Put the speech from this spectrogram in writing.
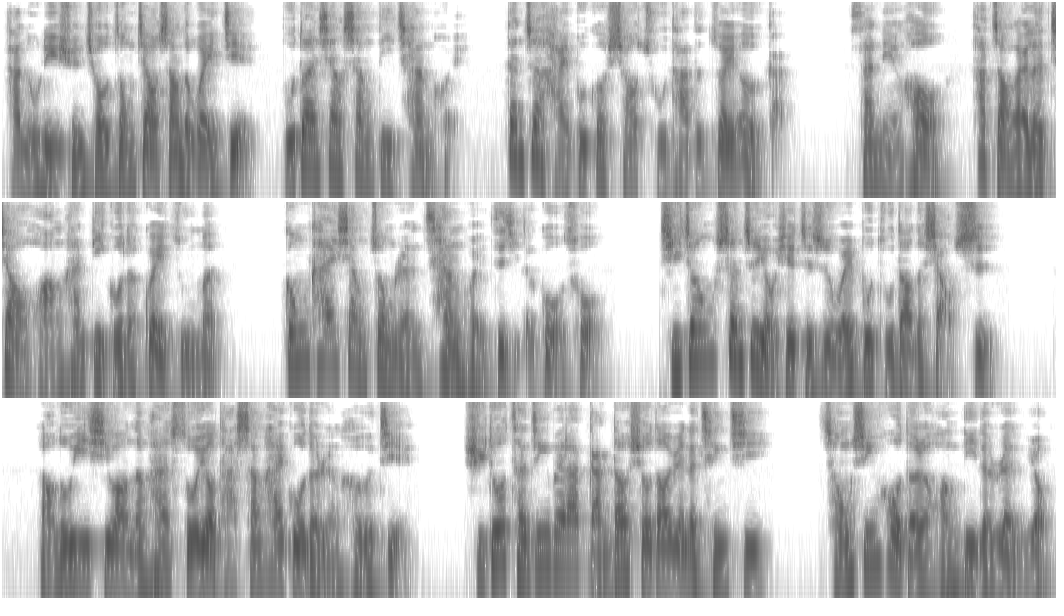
他努力寻求宗教上的慰藉。不断向上帝忏悔，但这还不够消除他的罪恶感。三年后，他找来了教皇和帝国的贵族们，公开向众人忏悔自己的过错，其中甚至有些只是微不足道的小事。老路易希望能和所有他伤害过的人和解，许多曾经被他赶到修道院的亲戚，重新获得了皇帝的任用。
